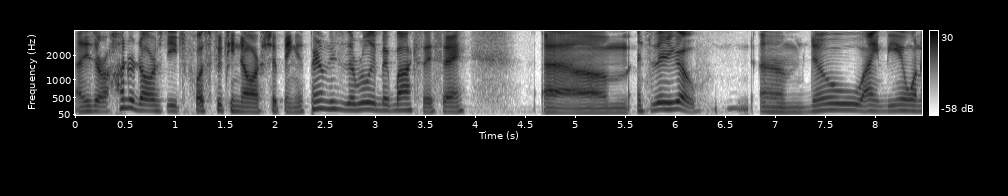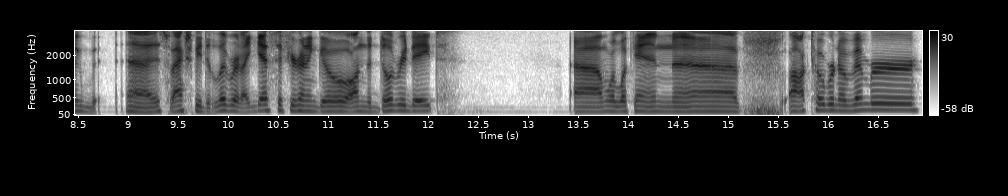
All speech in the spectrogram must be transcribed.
Uh, these are hundred dollars each plus fifteen dollars shipping. Apparently, this is a really big box. They say, um, and so there you go. Um, no idea when uh, this will actually be delivered. I guess if you're going to go on the delivery date, uh, we're looking uh, October, November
